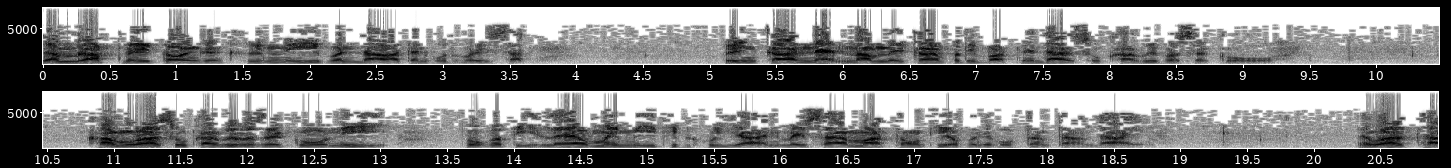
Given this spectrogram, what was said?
สำหรับในตอนกลางคืนนี้บรรดาท่านพุทธบริษัท เป็นการแนะนำในการปฏิบัติในด้านสุขวิปัสสโกคำว่าสุขวิปัสสโกนี่ปกติแล้วไม่มีทิพคุยานไม่สามารถท่องเที่ยวไปในภพต่างๆได้ แต่ว่าถ้า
